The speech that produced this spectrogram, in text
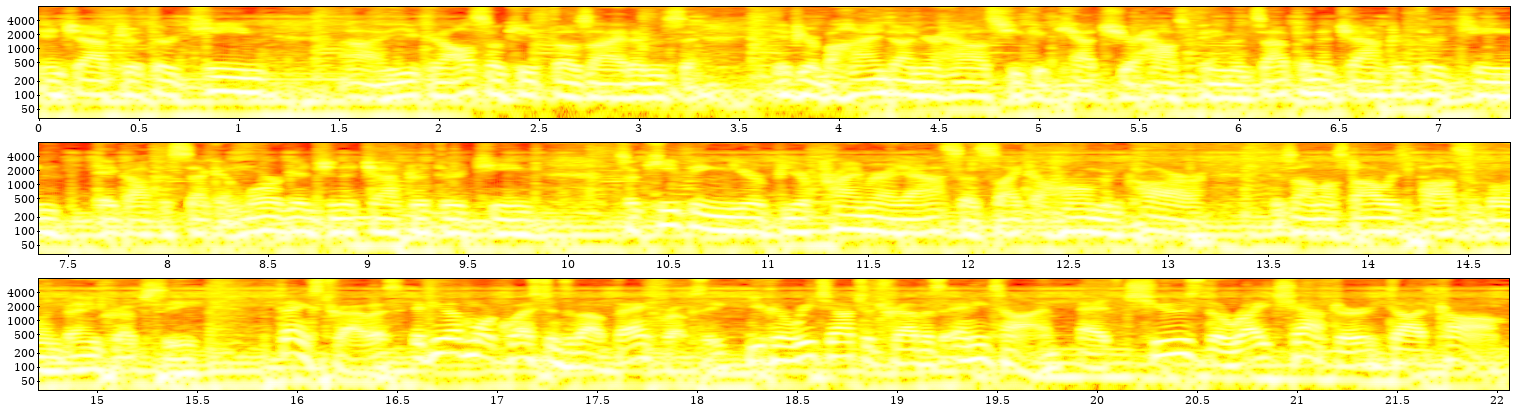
In Chapter 13, uh, you can also keep those items. If you're behind on your house, you could catch your house payments up in a Chapter 13, take off a second mortgage in a Chapter 13. So keeping your, your primary assets like a home and car is almost always possible in bankruptcy. Thanks, Travis. If you have more questions about bankruptcy, you can reach out to Travis anytime at choosetherightchapter.com.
